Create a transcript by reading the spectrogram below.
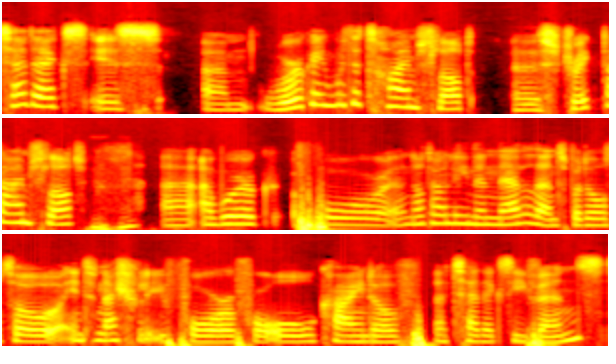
TEDx is um, working with a time slot, a strict time slot. Mm-hmm. Uh, I work for not only in the Netherlands but also internationally for for all kind of uh, TEDx events,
